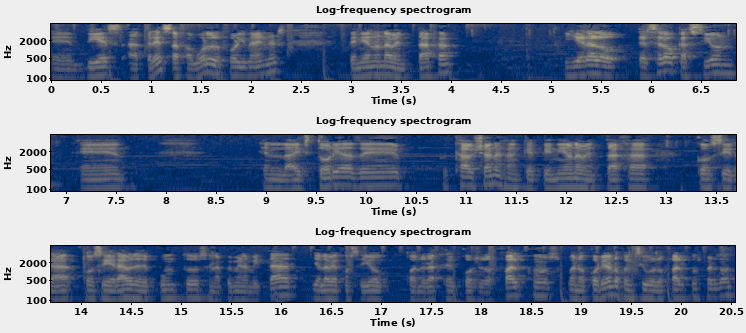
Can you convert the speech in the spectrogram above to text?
en 10 a 3 a favor de los 49ers. Tenían una ventaja. Y era la tercera ocasión en, en la historia de Kyle Shanahan que tenía una ventaja considerable de puntos en la primera mitad. Ya lo había conseguido cuando era head coach de los Falcons. Bueno, corrió ofensivo de los Falcons, perdón.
